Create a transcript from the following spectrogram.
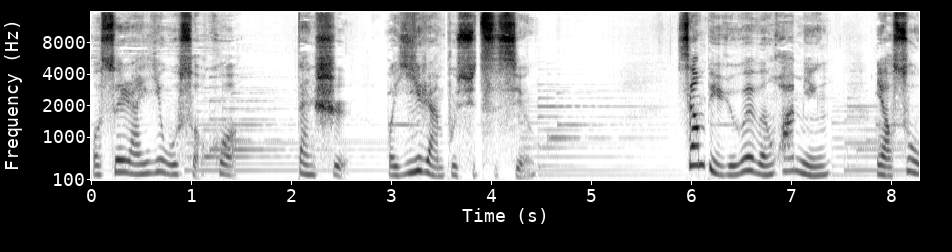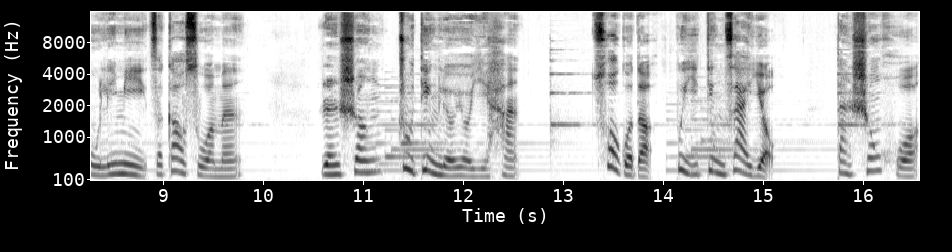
我虽然一无所获，但是我依然不虚此行。相比于未闻花名，秒速五厘米则告诉我们，人生注定留有遗憾。错过的不一定再有，但生活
